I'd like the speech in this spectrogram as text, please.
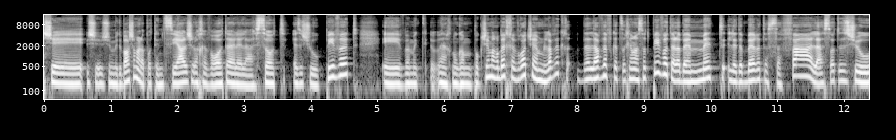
ש, ש, שמדובר שם על הפוטנציאל של החברות האלה לעשות איזשהו pivot, ואנחנו גם פוגשים הרבה חברות שהן לאו, לאו דווקא צריכים לעשות פיבוט, אלא באמת לדבר את השפה, לעשות איזשהו,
